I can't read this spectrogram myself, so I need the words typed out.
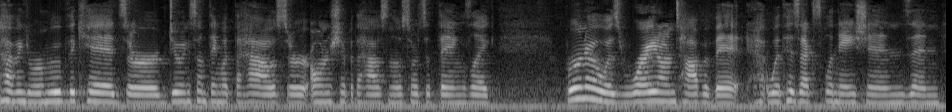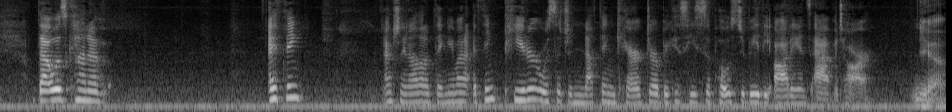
having to remove the kids or doing something with the house or ownership of the house and those sorts of things, like Bruno was right on top of it with his explanations, and that was kind of. I think actually now that i'm thinking about it i think peter was such a nothing character because he's supposed to be the audience avatar. Yeah.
